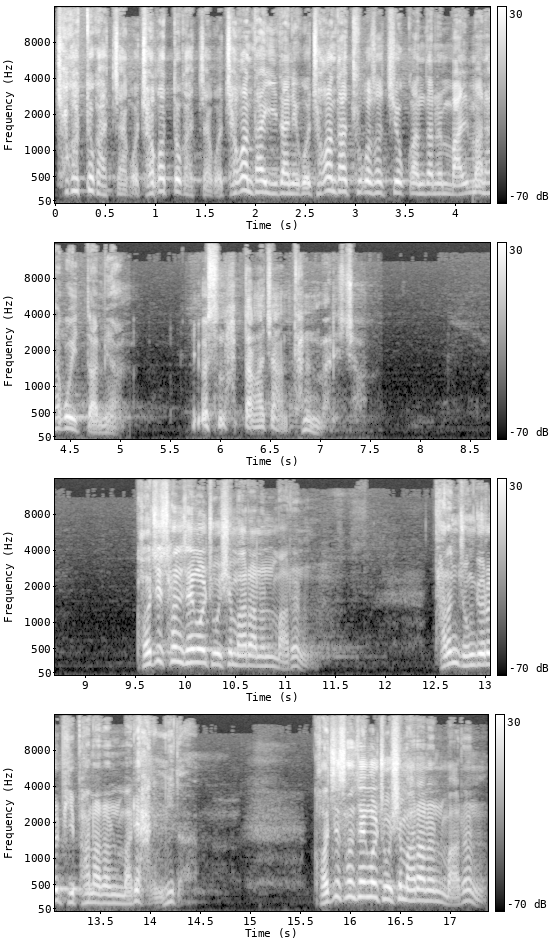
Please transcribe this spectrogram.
저것도 가짜고 저것도 가짜고 저건 다 이단이고 저건 다 죽어서 지옥 간다는 말만 하고 있다면 이것은 합당하지 않다는 말이죠. 거짓 선생을 조심하라는 말은 다른 종교를 비판하라는 말이 아닙니다. 거짓 선생을 조심하라는 말은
